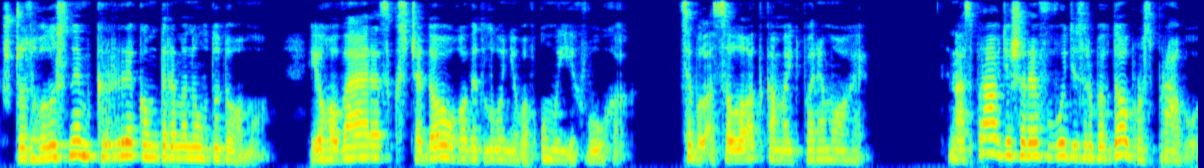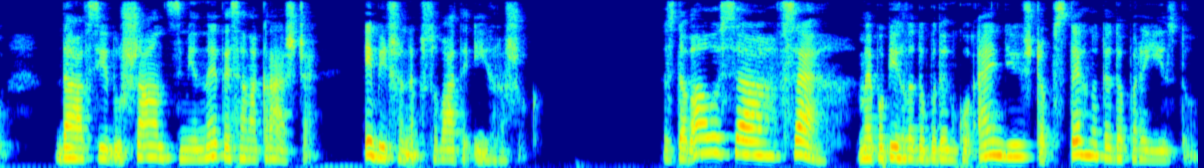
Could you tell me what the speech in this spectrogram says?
що з голосним криком дременув додому. Його вереск ще довго відлунював у моїх вухах. Це була солодка мить перемоги. Насправді, шериф Вуді зробив добру справу, дав сіду шанс змінитися на краще і більше не псувати іграшок. Здавалося, все. Ми побігли до будинку Енді, щоб встигнути до переїзду.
